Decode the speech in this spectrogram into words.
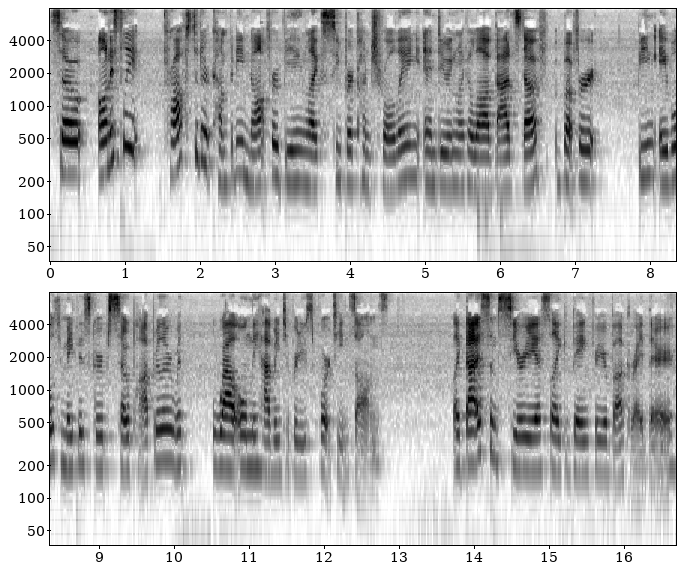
So honestly, props to their company not for being like super controlling and doing like a lot of bad stuff, but for being able to make this group so popular with while only having to produce 14 songs. Like that is some serious like bang for your buck right there.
